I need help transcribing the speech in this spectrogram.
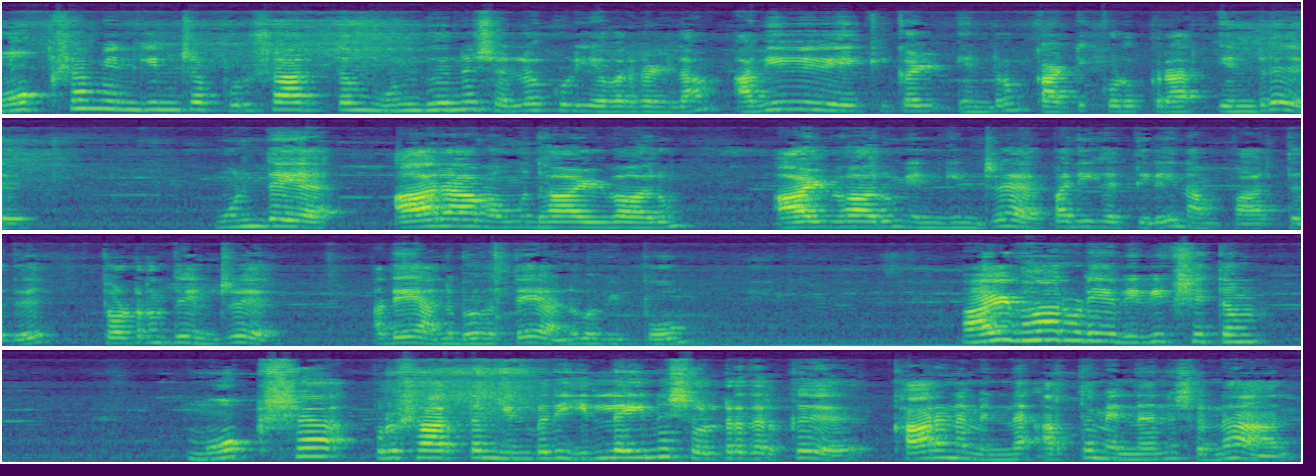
மோக்ஷம் என்கின்ற புருஷார்த்தம் உண்டுன்னு சொல்லக்கூடியவர்கள்தான் அவிவிவேகிகள் என்றும் காட்டிக் கொடுக்கிறார் என்று முந்தைய ஆறாம் அமுதாழ்வாரும் ஆழ்வாரும் என்கின்ற பதிகத்திலே நாம் பார்த்தது. தொடர்ந்து என்று அதே அனுபவத்தை அனுபவிப்போம். ஆழ்வாருடைய விவீக்ஷித்தம் மோக்ஷ புருஷார்த்தம் என்பது இல்லைன்னு சொல்றதற்கு காரணம் என்ன அர்த்தம் என்னன்னு சொன்னால்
